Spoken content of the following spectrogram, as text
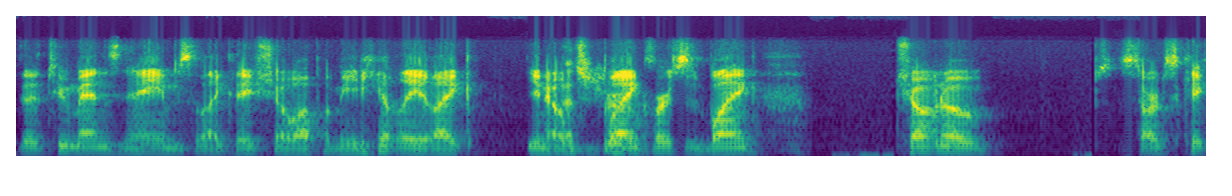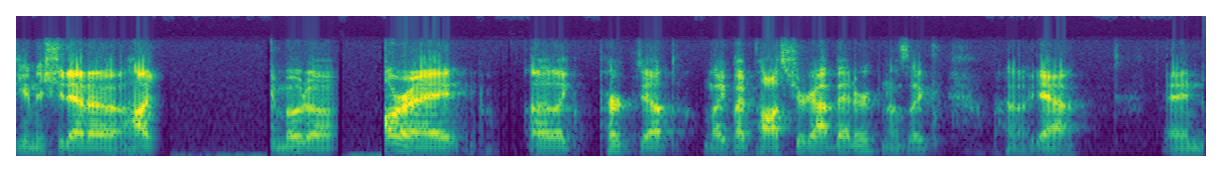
the two men's names, like they show up immediately. Like you know, blank versus blank. Chono starts kicking the shit out of Hashimoto. All right, I like perked up, like my posture got better, and I was like, uh, yeah. And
